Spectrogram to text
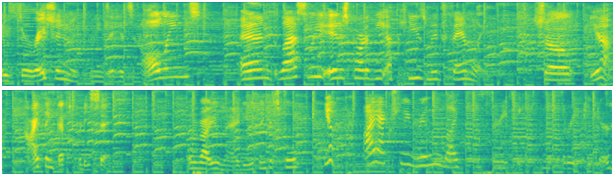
is duration, which means it hits in all lanes. And lastly, it is part of the appeasement family. So yeah, I think that's pretty sick. What about you, Mary? Do you think it's cool? Yep. I actually really like the three the three Peter.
